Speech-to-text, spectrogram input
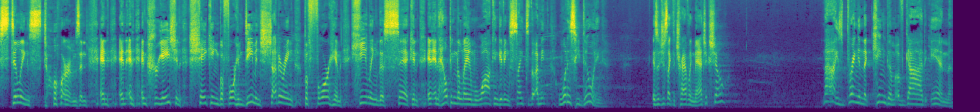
stilling storms and, and, and, and, and creation shaking before him, demons shuddering before him, healing the sick and, and, and helping the lame walk and giving sight to the. I mean, what is he doing? Is it just like the traveling magic show? Nah, he's bringing the kingdom of God in,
